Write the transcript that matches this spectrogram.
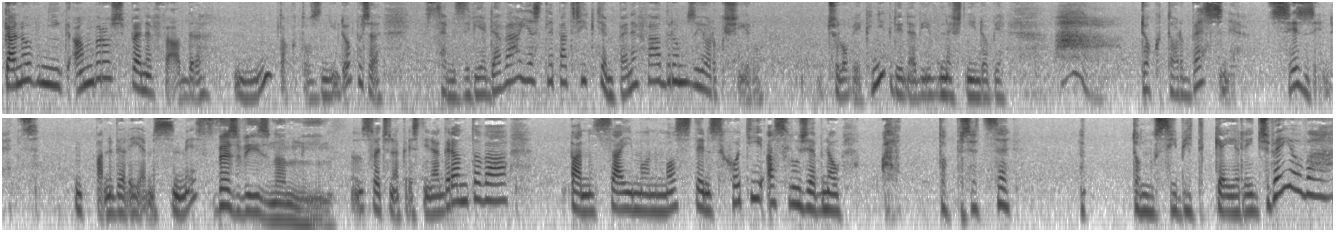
Kanovník Ambrož Penefadr. Hmm, tak to zní dobře. Jsem zvědavá, jestli patří k těm Penefádrům z Yorkshireu. Člověk nikdy neví v dnešní době. Ah, doktor Besner, cizinec. Pan William Smith. Bezvýznamný. Slečna Kristýna Grantová, pan Simon Mostin s chotí a služebnou. Ale to přece... To musí být Kay Ridgwayová.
